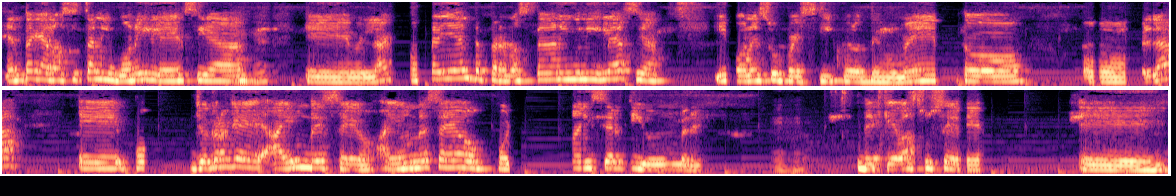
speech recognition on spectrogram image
gente que no asiste a ninguna iglesia, eh, ¿verdad? Son creyentes, pero no asisten a ninguna iglesia y ponen sus versículos de momento, o, ¿verdad? Eh, pues, yo creo que hay un deseo, hay un deseo por una incertidumbre de qué va a suceder, eh,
